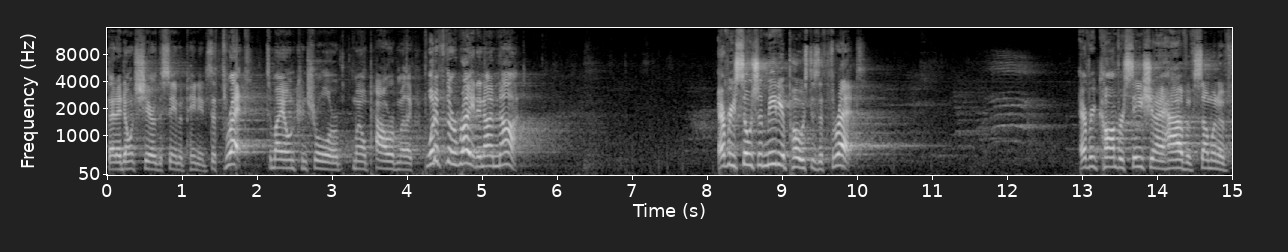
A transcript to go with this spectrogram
that I don't share the same opinion. It's a threat to my own control or my own power of my life. What if they're right and I'm not? Every social media post is a threat. Every conversation I have of someone of,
